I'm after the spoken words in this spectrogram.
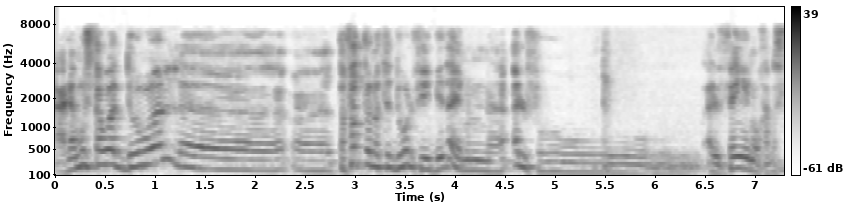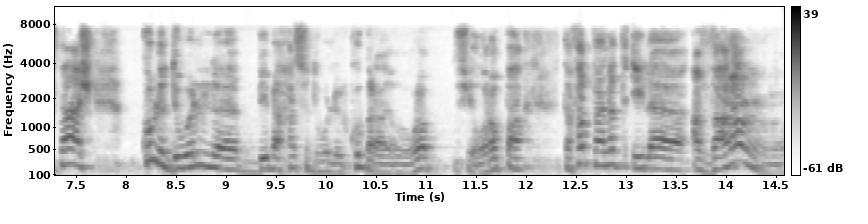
على مستوى الدول آه، آه، تفطنت الدول في بداية من 2015 كل الدول آه، بما خص الدول الكبرى في أوروبا تفطنت إلى الضرر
